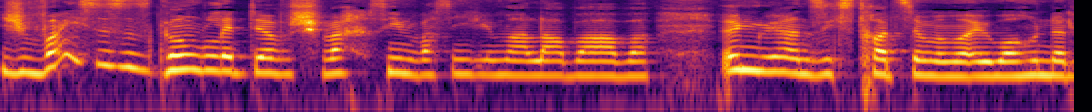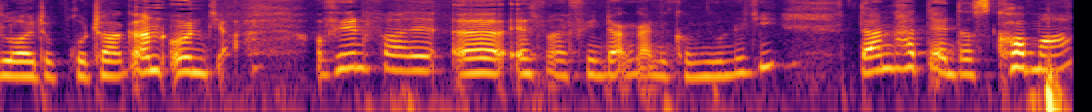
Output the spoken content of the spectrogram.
ich weiß, es ist komplett der Schwachsinn, was ich immer laber, aber irgendwie hören sich trotzdem immer über 100 Leute pro Tag an und ja, auf jeden Fall äh, erstmal vielen Dank an die Community. Dann hat er das Komma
